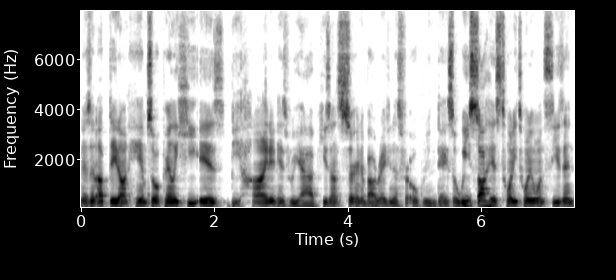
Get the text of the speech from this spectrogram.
there's an update on him. So apparently he is behind in his rehab. He's uncertain about readiness for opening day. So we saw his 2021 season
